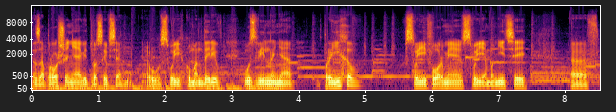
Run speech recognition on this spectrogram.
запрошення, відпросився у своїх командирів у звільнення. Приїхав в своїй формі, в своїй амуніції. Е, В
